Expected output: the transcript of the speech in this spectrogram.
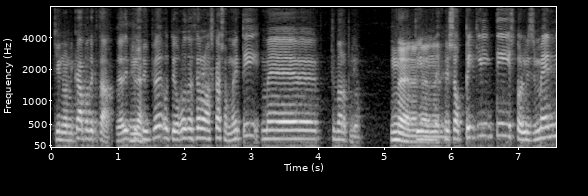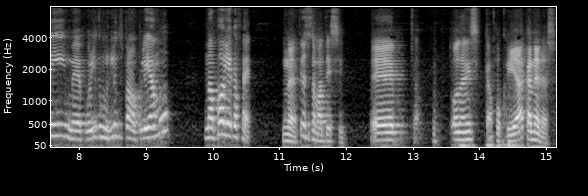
κοινωνικά αποδεκτά. Δηλαδή, ποιο Ναι. σου είπε ότι εγώ δεν θέλω να σκάσω μέτη με την πανοπλία. Ναι, ναι, την ναι. ναι, ναι. χρυσοπίκυλτη, στολισμένη, με πολύτιμου λίτρου πανοπλία μου, να πάω για καφέ. ναι. Ποιος θα σταματήσει; Ε, όταν είσαι από κρυά, κανένας.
